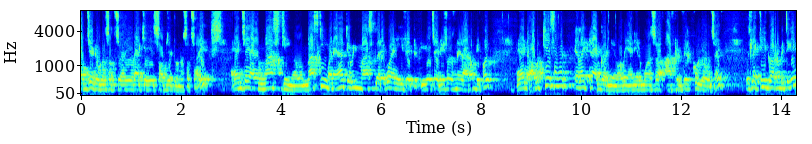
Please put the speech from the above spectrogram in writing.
अब्जेक्ट हुनसक्छ एउटा केही सब्जेक्ट हुनसक्छ है। एन्ड चाहिँ अब मास्किङ अब मास्किङ भने त्यो पनि मास्क गरेको एन्ड इफेक्ट यो चाहिँ रिसोर्स नै राखौँ डिफल्ट एन्ड अब केसँग त्यसलाई ट्र्याक गर्ने हो? अब यहाँनिर म छ आफ्टर इफेक्टको लो छ है? यसलाई क्लिक गर्नु बित्तिकै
